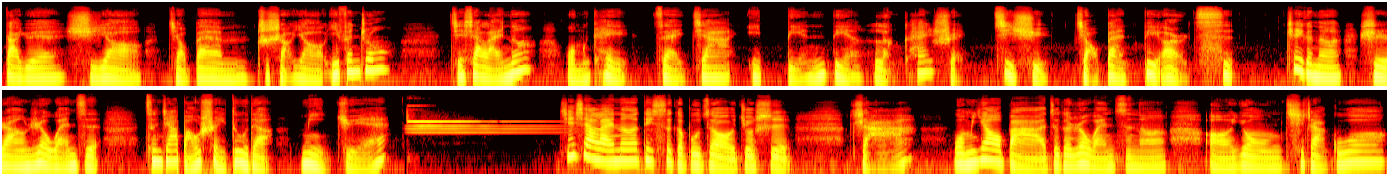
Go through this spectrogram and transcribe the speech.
大约需要搅拌至少要一分钟。接下来呢，我们可以再加一点点冷开水，继续搅拌第二次。这个呢，是让肉丸子增加保水度的秘诀。接下来呢，第四个步骤就是炸。我们要把这个肉丸子呢，呃，用气炸锅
